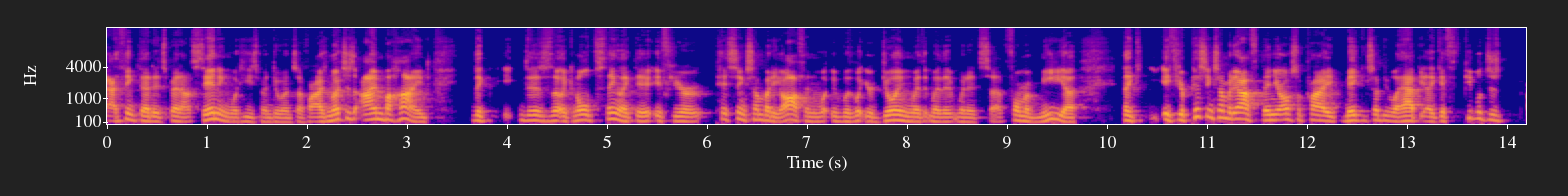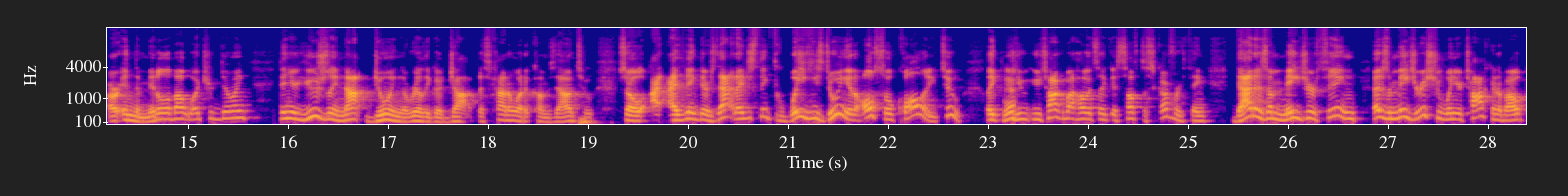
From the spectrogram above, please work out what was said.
I think that it's been outstanding what he's been doing so far as much as I'm behind the there's like an old thing like if you're pissing somebody off and w- with what you're doing with with it when it's a form of media like if you're pissing somebody off then you're also probably making some people happy. Like if people just are in the middle about what you're doing then you're usually not doing a really good job. That's kind of what it comes down to. So I, I, think there's that. And I just think the way he's doing it also quality too. Like yeah. you, you talk about how it's like a self-discovery thing. That is a major thing. That is a major issue when you're talking about,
